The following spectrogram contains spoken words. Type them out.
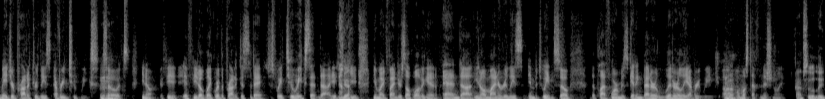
major product release every two weeks. So it's you know if you if you don't like where the product is today, just wait two weeks and uh, you know Yeah. you, you might find yourself loving it. And uh, you know a minor release in between. So the platform is getting better literally every week, uh, almost definitionally. absolutely.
